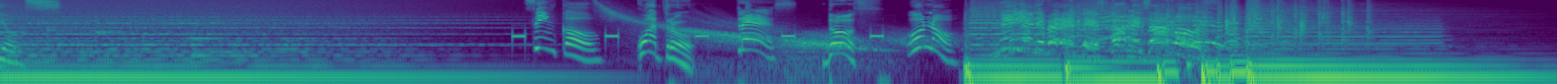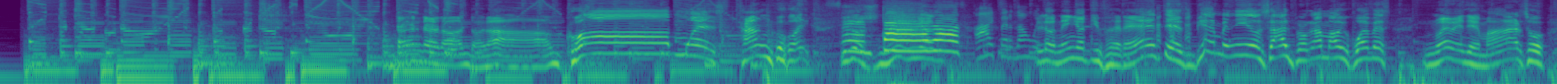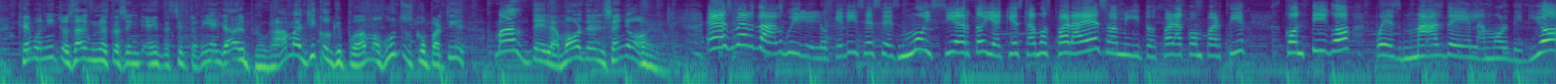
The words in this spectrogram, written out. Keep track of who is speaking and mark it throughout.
Speaker 1: Dios.
Speaker 2: Cinco,
Speaker 3: Cuatro,
Speaker 2: tres,
Speaker 3: dos,
Speaker 2: uno.
Speaker 3: niños diferentes, comenzamos.
Speaker 4: ¿Cómo están hoy los niños,
Speaker 5: Ay, perdón, güey.
Speaker 4: los niños diferentes? Bienvenidos al programa hoy jueves 9 de marzo. Qué bonito estar en nuestra en sintonía ya del programa, chicos, que podamos juntos compartir más del amor del Señor.
Speaker 5: Es verdad, Willy, lo que dices es muy cierto y aquí estamos para eso, amiguitos, para compartir contigo pues más del amor de Dios,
